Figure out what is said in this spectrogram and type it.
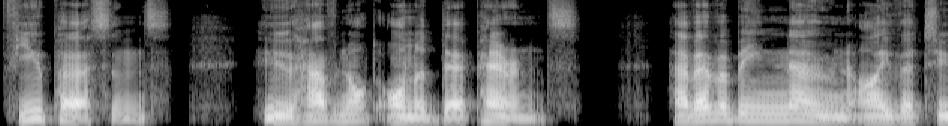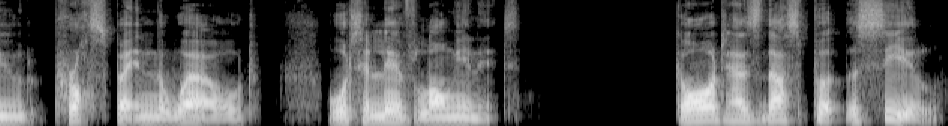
Few persons who have not honoured their parents have ever been known either to prosper in the world or to live long in it. God has thus put the seal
